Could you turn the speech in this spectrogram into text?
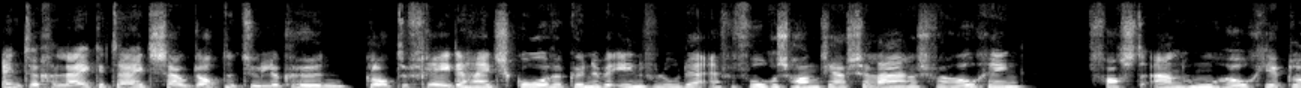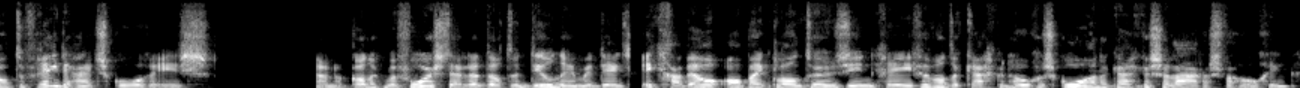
En tegelijkertijd zou dat natuurlijk hun klanttevredenheidsscore kunnen beïnvloeden. En vervolgens hangt jouw salarisverhoging vast aan hoe hoog je klanttevredenheidsscore is. Nou, dan kan ik me voorstellen dat een deelnemer denkt: ik ga wel al mijn klanten hun zin geven, want dan krijg ik een hoge score en dan krijg ik een salarisverhoging.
